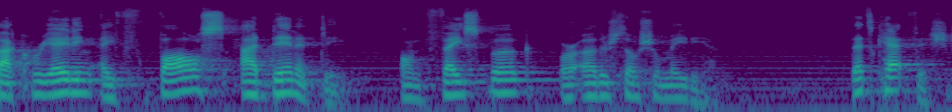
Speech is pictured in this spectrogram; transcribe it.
by creating a false identity on Facebook or other social media. That's catfishing.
